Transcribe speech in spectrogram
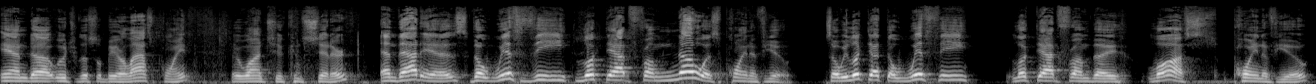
and uh, which this will be our last point we want to consider, and that is the with thee looked at from Noah's point of view. So we looked at the with thee, looked at from the lost point of view.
